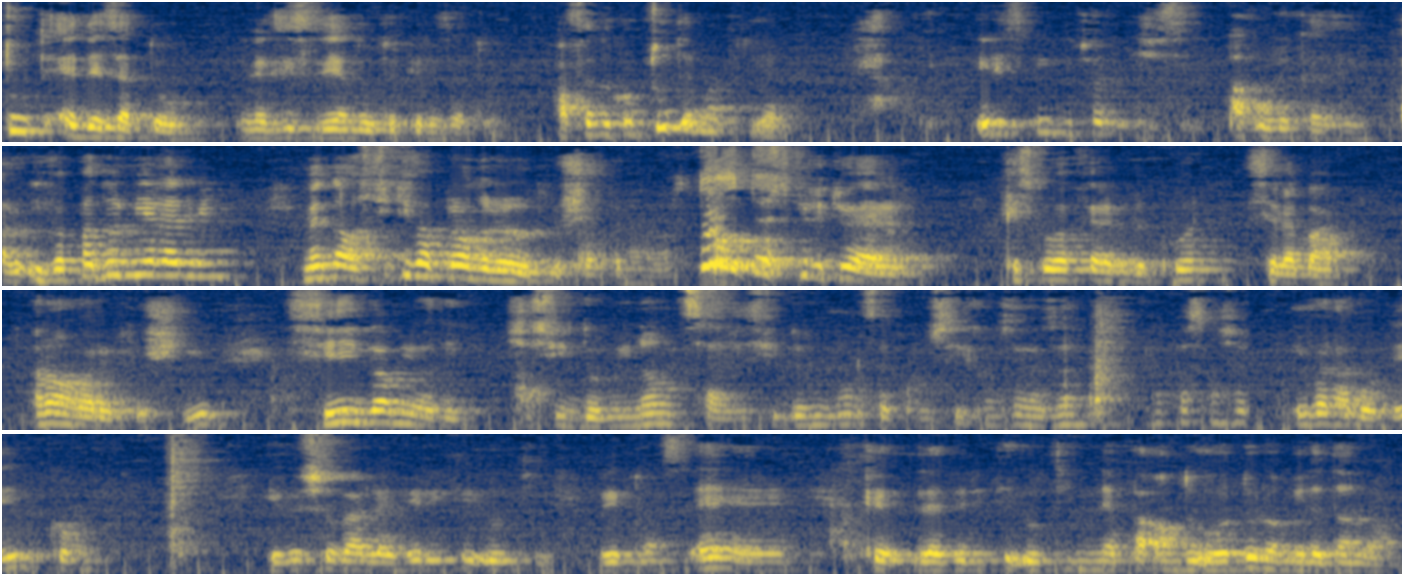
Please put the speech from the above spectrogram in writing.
tout est des atomes. Il n'existe rien d'autre que les atomes. En fin de compte, tout est matériel. Et l'esprit spirituel, je ne sais pas où le caser. Alors, il ne va pas dormir la nuit. Maintenant, si tu vas prendre l'autre championnat, tout est spirituel. Qu'est-ce qu'on va faire avec le corps C'est la barre. Alors, on va réfléchir. Si l'homme dit, je suis dominante, ça, je suis dominante, ça, comme ci, comme ça, ça, il va pas s'en Il va l'aborder comme veut savoir la vérité ultime. Réponse est que la vérité ultime n'est pas en dehors de l'homme, elle est dans l'homme.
